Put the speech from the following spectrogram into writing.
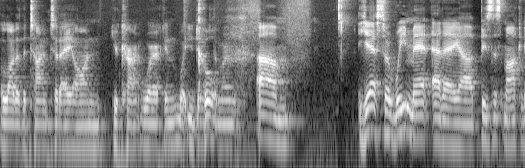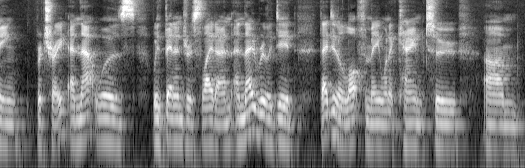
a lot of the time today on your current work and what you do cool. at the moment. Um, yeah, so we met at a uh, business marketing retreat, and that was with Ben and Drew Slater, and, and they really did they did a lot for me when it came to um,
